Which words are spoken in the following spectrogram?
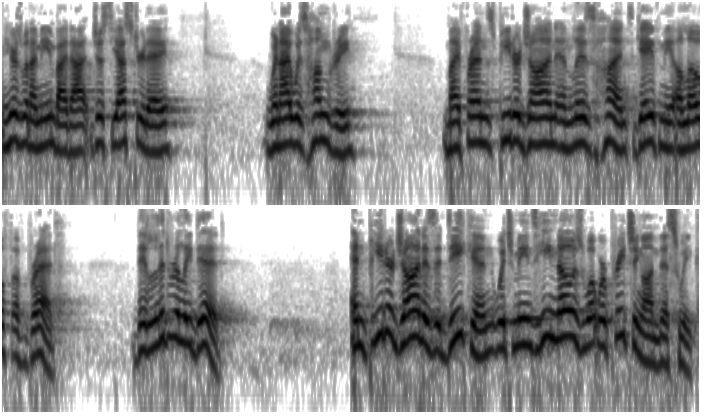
Here's what I mean by that. Just yesterday, when I was hungry, my friends Peter John and Liz Hunt gave me a loaf of bread. They literally did. And Peter John is a deacon, which means he knows what we're preaching on this week.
